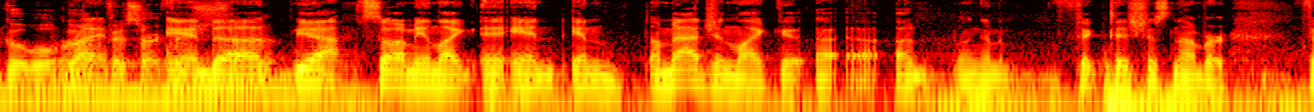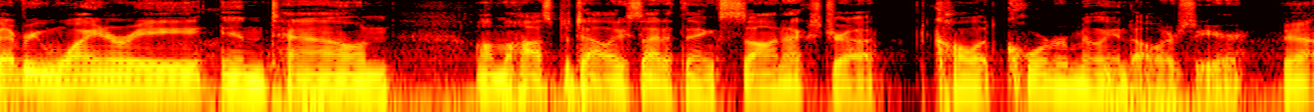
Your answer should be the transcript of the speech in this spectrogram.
Go, well, go ahead. right. Sorry, and uh, yeah, so I mean, like, and and imagine like, a, a, a, I'm gonna fictitious number. If every winery in town on the hospitality side of things saw an extra, call it quarter million dollars a year. yeah.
